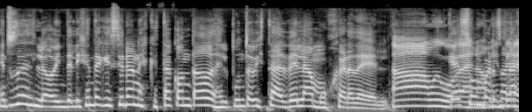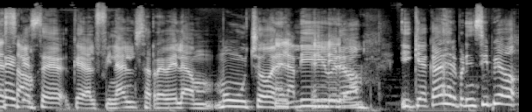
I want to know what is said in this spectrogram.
Entonces, lo inteligente que hicieron es que está contado desde el punto de vista de la mujer de él. Ah, muy bueno. que es un personaje que, se- que al final se revela mucho en, En el, la- el libro, libro. Y que acá desde el principio,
